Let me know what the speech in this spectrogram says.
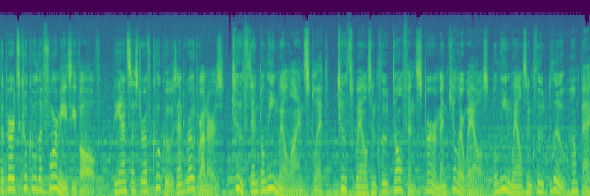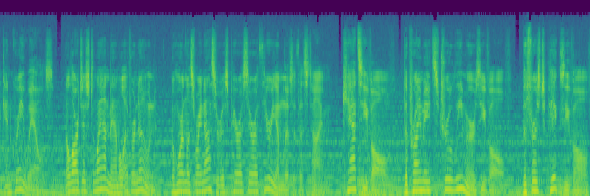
The birds Cuculiformes evolve, the ancestor of cuckoos and roadrunners. Toothed and baleen whale lines split. Toothed whales include dolphins, sperm, and killer whales. Baleen whales include blue, humpback, and gray whales. The largest land mammal ever known, the hornless rhinoceros Paraceratherium lives at this time. Cats evolve. The primates true lemurs evolve. The first pigs evolve.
